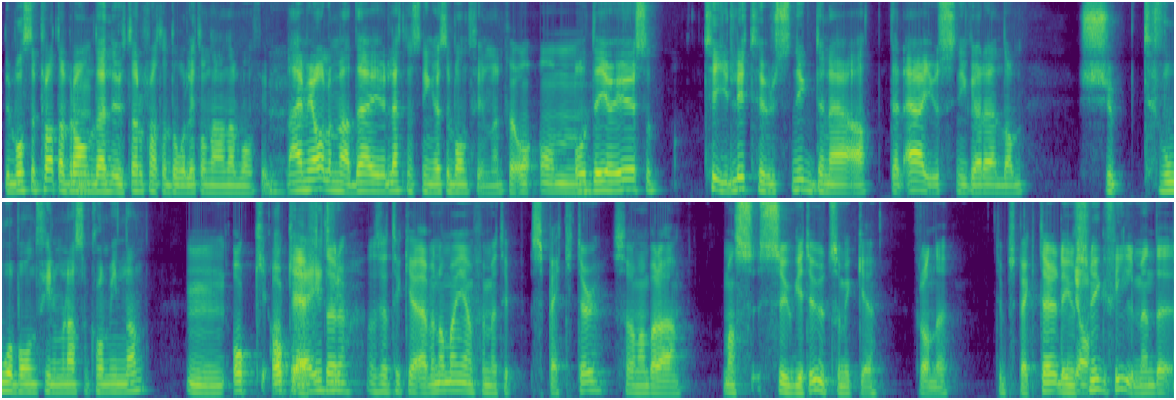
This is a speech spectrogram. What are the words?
du måste prata bra Mm. om den utan att prata dåligt om en annan Bondfilm. Nej, men jag håller med. Det är ju lätt den snyggaste Bondfilmen. För om... Och det gör ju så tydligt hur snygg den är att den är ju snyggare än de 22 Bondfilmerna som kom innan. Mm, och och är ju efter. typ- Alltså jag tycker även om man jämför med typ Spectre så har man bara man sugit ut så mycket från det. Typ Spectre, det är ju en Ja. snygg film men det...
